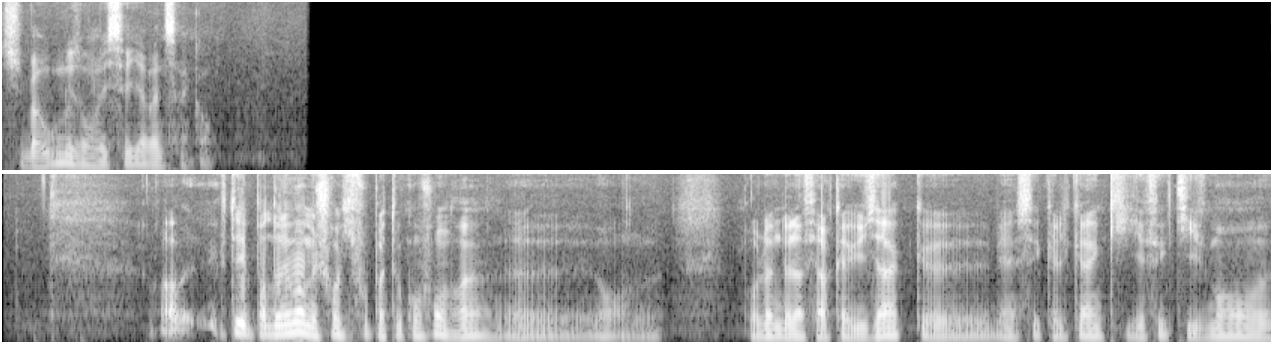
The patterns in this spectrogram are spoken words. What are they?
Chibaou nous ont laissé il y a 25 ans. Ah, écoutez, pardonnez-moi, mais je crois qu'il ne faut pas tout confondre. Hein. Euh, le problème de l'affaire Cahuzac, euh, c'est quelqu'un qui effectivement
